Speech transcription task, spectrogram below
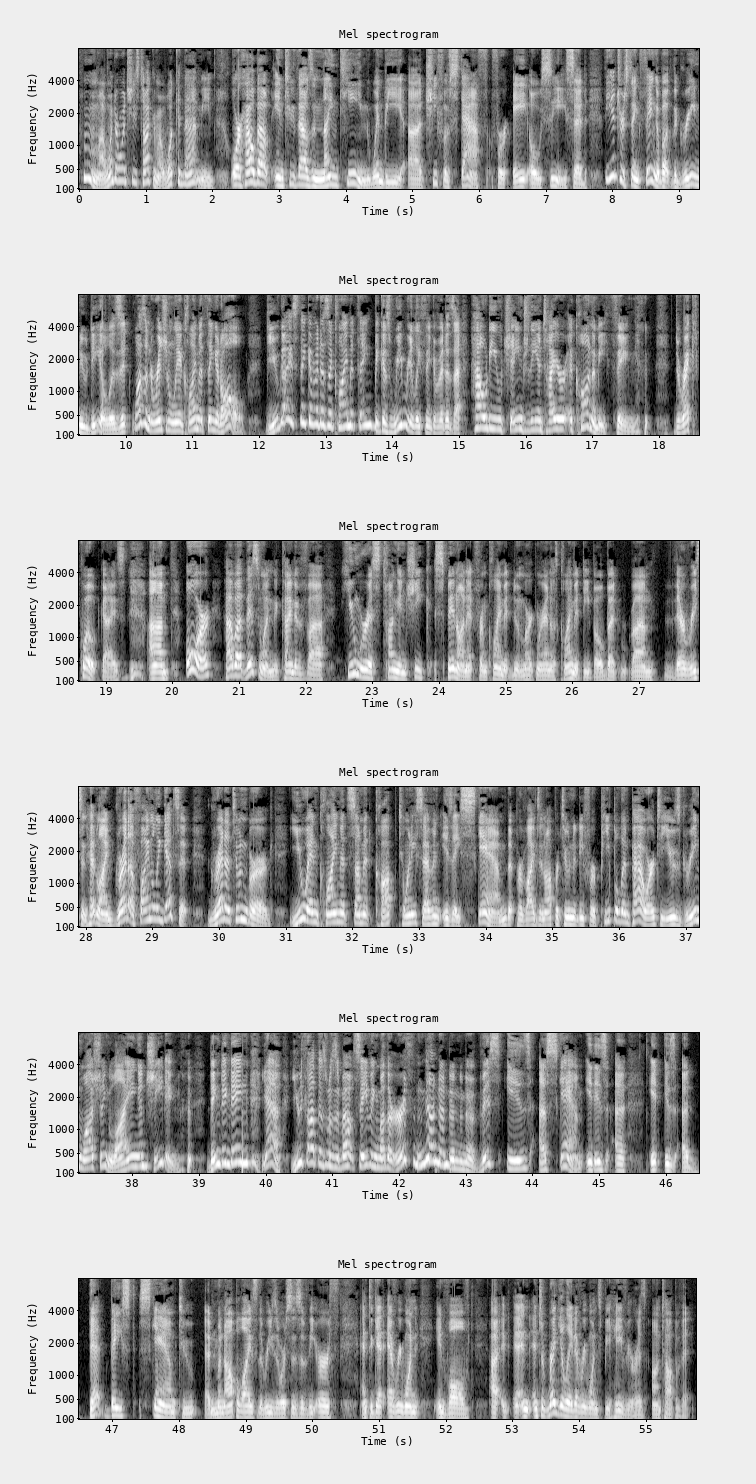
hmm, I wonder what she's talking about. What could that mean? Or how about in 2019 when the uh, chief of staff for AOC said, the interesting thing about the Green New Deal is it wasn't originally a climate thing at all. Do you guys think of it as a climate thing? Because we really think of it as a how do you change the entire economy thing. Direct quote, guys. Um, or how about this one? Kind of, uh, humorous tongue-in-cheek spin on it from Climate Marc Morano's Climate Depot, but um, their recent headline: Greta finally gets it. Greta Thunberg, UN Climate Summit COP27 is a scam that provides an opportunity for people in power to use greenwashing, lying, and cheating. ding, ding, ding. Yeah, you thought this was about saving Mother Earth? No, no, no, no, no. This is a scam. It is a it is a debt based scam to uh, monopolize the resources of the earth and to get everyone involved uh, and, and to regulate everyone's behavior as, on top of it.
